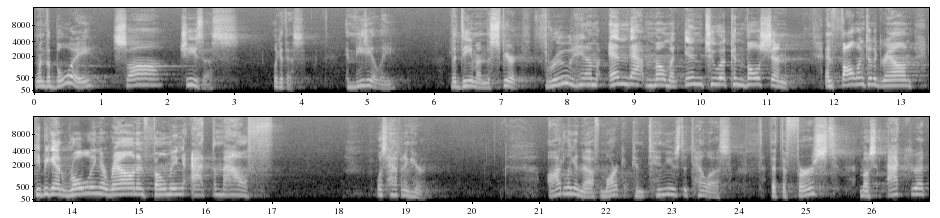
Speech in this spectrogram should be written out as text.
When the boy saw Jesus, look at this. Immediately, the demon, the spirit, threw him in that moment into a convulsion and falling to the ground, he began rolling around and foaming at the mouth. What's happening here? Oddly enough, Mark continues to tell us that the first, most accurate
